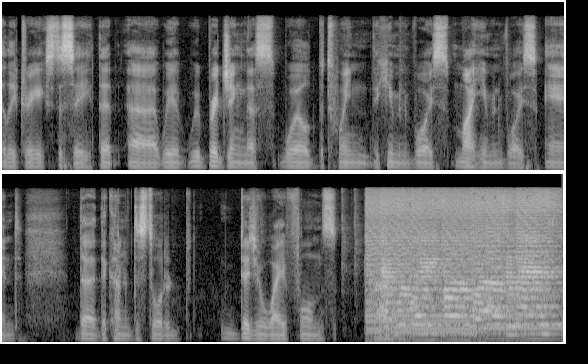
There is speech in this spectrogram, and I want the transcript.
Electric Ecstasy. That uh, we're we're bridging this world between the human voice, my human voice, and the the kind of distorted digital waveforms. we're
